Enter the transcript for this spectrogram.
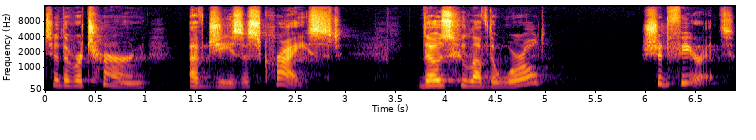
to the return of Jesus Christ. Those who love the world should fear it.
